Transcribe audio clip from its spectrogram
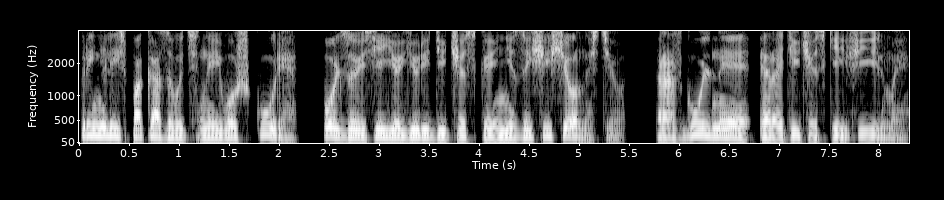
принялись показывать на его шкуре, пользуясь ее юридической незащищенностью, разгульные эротические фильмы,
